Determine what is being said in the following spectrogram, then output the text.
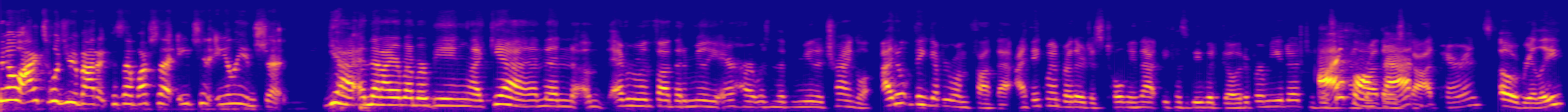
No, I told you about it because I watched that ancient alien shit. Yeah, and then I remember being like, yeah, and then um, everyone thought that Amelia Earhart was in the Bermuda Triangle. I don't think everyone thought that. I think my brother just told me that because we would go to Bermuda to visit I my thought brother's that. godparents. Oh, really?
